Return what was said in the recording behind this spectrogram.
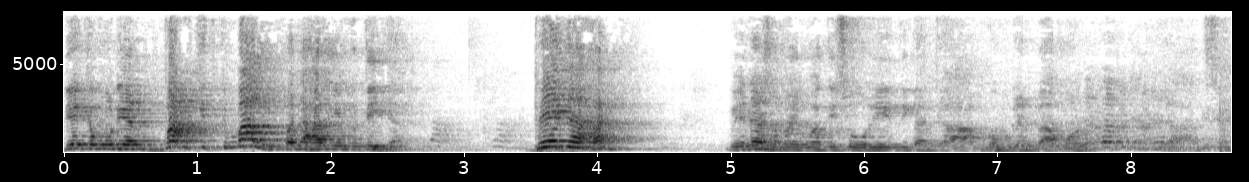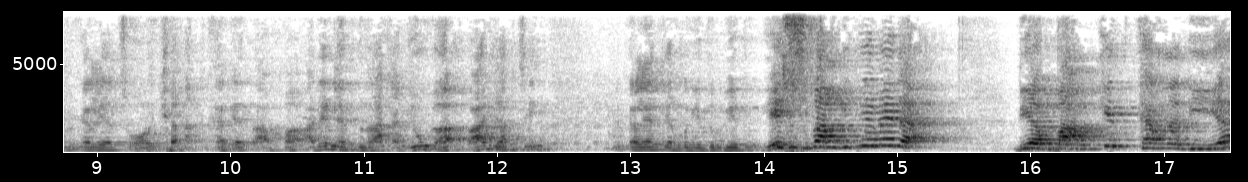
dia kemudian bangkit kembali pada hari yang ketiga. Beda kan? Beda sama yang mati suri tiga jam kemudian bangun. Ya, mereka lihat surga, mereka lihat apa? Ada yang lihat neraka juga, banyak sih. Mereka lihat yang begitu-begitu. Yesus bangkitnya beda. Dia bangkit karena dia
